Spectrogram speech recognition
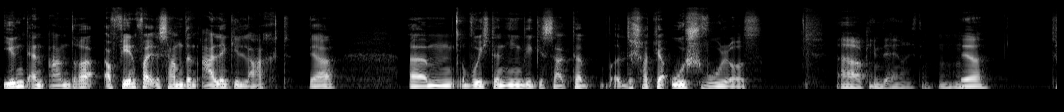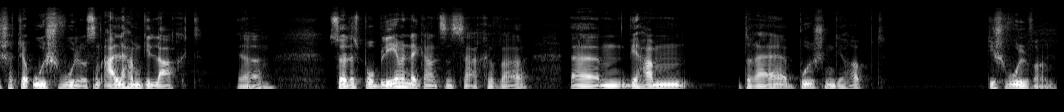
irgendein anderer. Auf jeden Fall, es haben dann alle gelacht, ja. Ähm, wo ich dann irgendwie gesagt habe, das schaut ja urschwul aus. Ah, okay, in der Hinrichtung. Mhm. Ja. Das schaut ja urschwul aus. Und alle haben gelacht. Ja. So, das Problem an der ganzen Sache war, ähm, wir haben drei Burschen gehabt, die schwul waren.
